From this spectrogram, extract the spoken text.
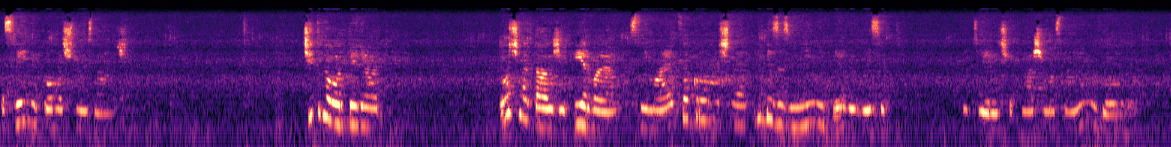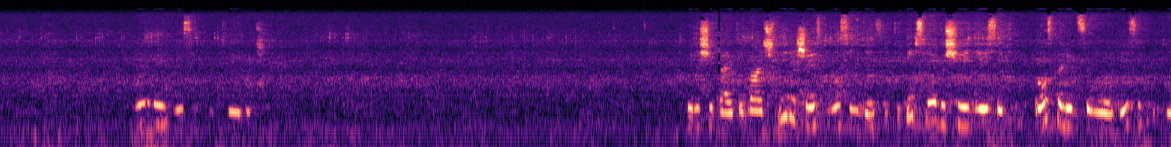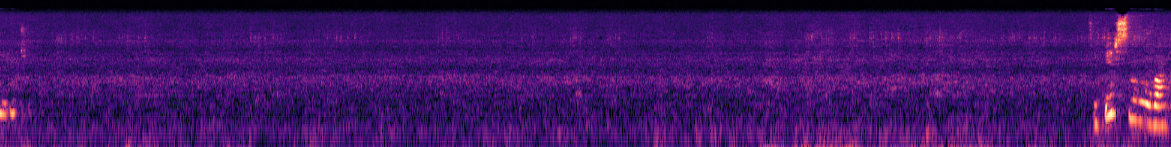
Последний кромочный изнаночный. Четвертый ряд. Точно так же первая снимается кромочная и без изменений первые 10 петелечек нашим основным узором. Первые 10 петелечек. Пересчитайте 2, 4, 6, 8, 10. Теперь следующие 10 просто лицевой. 10 петелечек. Теперь снова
